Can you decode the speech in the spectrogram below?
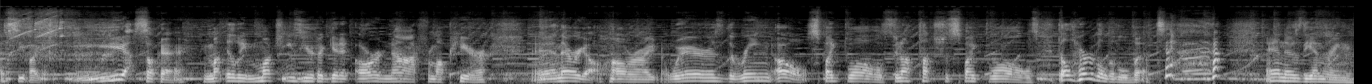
Let's see if I can. Yes, okay. It'll be much easier to get it or not from up here. And there we go. Alright, where's the ring? Oh, spiked walls. Do not touch the spiked walls. They'll hurt a little bit. and there's the end ring.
